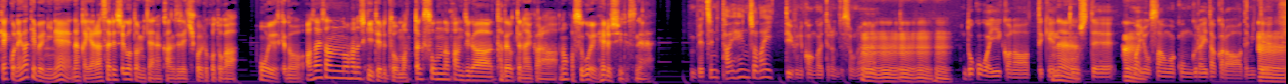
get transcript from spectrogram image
結構ネガティブにねなんかやらされ仕事みたいな感じで聞こえることが多いですけど浅井さんの話聞いてると全くそんな感じが漂ってないからなんかすごいヘルシーですね。別に大変じゃないっていうふうに考えてるんですよね。うんうんうんうんうん。どこがいいかなって検討して、うん。まあ、予算はこんぐらいだからで見て、うん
